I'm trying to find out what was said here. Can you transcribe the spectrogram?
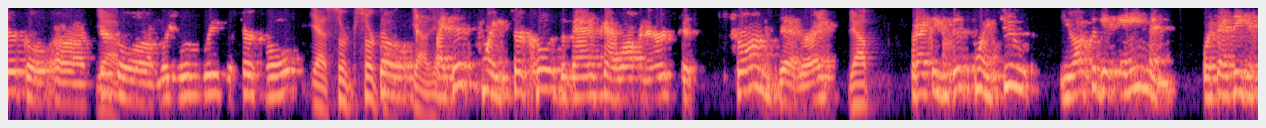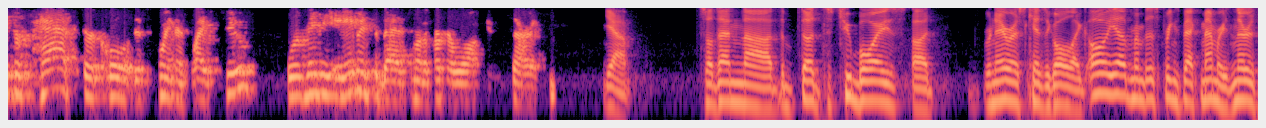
Circle, uh, Yeah. Circle, um, what, what, what, Sir Cole. yeah cir- circle So yeah, yeah. at this point, Circle is the baddest guy walking the earth because Strong's dead, right? yep But I think at this point too, you also get Aemon, which I think has surpassed Circle at this point in his life too, where maybe Aemon's the baddest motherfucker walking. Sorry. Yeah. So then uh, the, the the two boys, uh, Rhaenyra's kids, go like, "Oh yeah, remember this brings back memories," and they're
